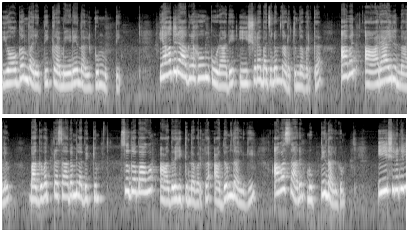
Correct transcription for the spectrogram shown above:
യോഗം വരുത്തി ക്രമേണ നൽകും മുക്തി. യാതൊരാഗ്രഹവും കൂടാതെ ഈശ്വര ഭജനം നടത്തുന്നവർക്ക് അവൻ ആരായിരുന്നാലും ഭഗവത് പ്രസാദം ലഭിക്കും. സുഖഭാവം ആഗ്രഹിക്കുന്നവർക്ക് അതും നൽകി അവസാനം മുക്തി നൽകും. ഈശ്വരനിൽ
